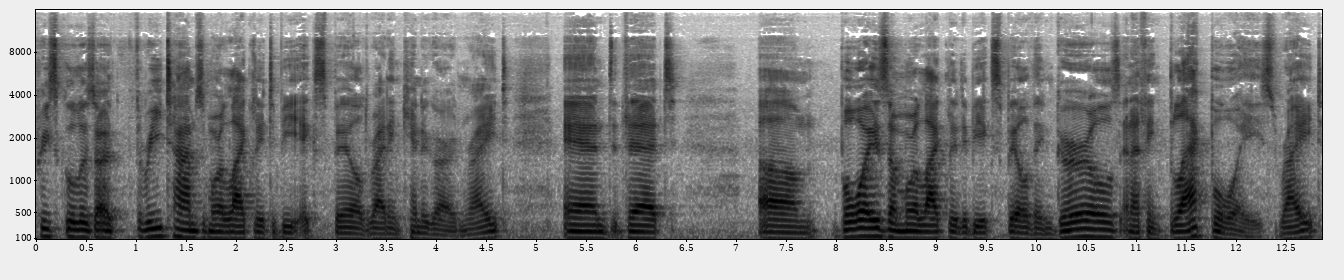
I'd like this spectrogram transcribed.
preschoolers are three times more likely to be expelled right in kindergarten, right? And that um, boys are more likely to be expelled than girls. And I think black boys, right,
